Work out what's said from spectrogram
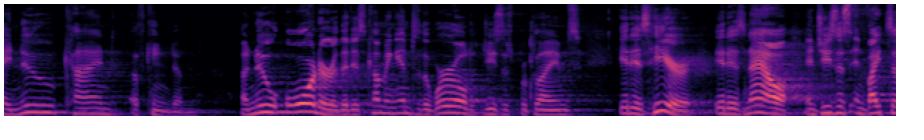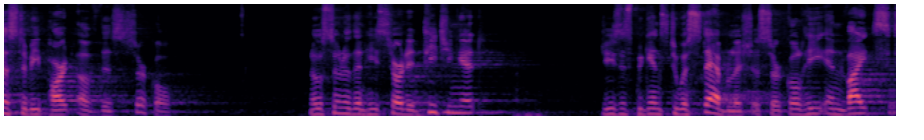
a new kind of kingdom, a new order that is coming into the world, Jesus proclaims. It is here, it is now, and Jesus invites us to be part of this circle. No sooner than he started teaching it, Jesus begins to establish a circle. He invites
